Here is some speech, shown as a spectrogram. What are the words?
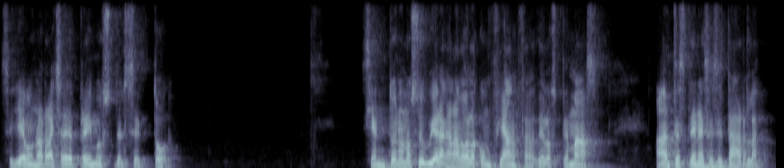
se lleva una racha de premios del sector. Si Antonio no se hubiera ganado la confianza de los demás antes de necesitarla,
